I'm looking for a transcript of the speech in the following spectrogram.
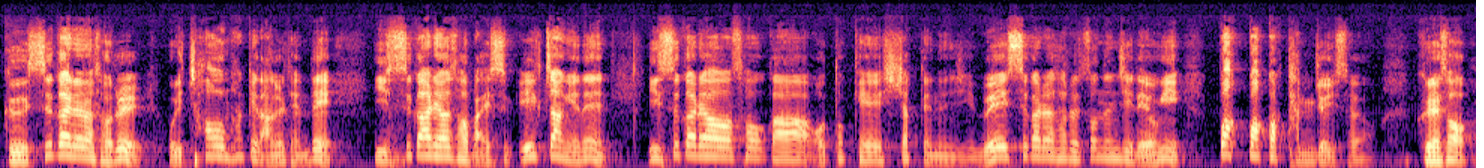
그 스가랴서를 우리 처음 함께 나눌 텐데 이 스가랴서 말씀 1장에는 이 스가랴서가 어떻게 시작됐는지 왜 스가랴서를 썼는지 내용이 꽉꽉꽉 담겨 있어요. 그래서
